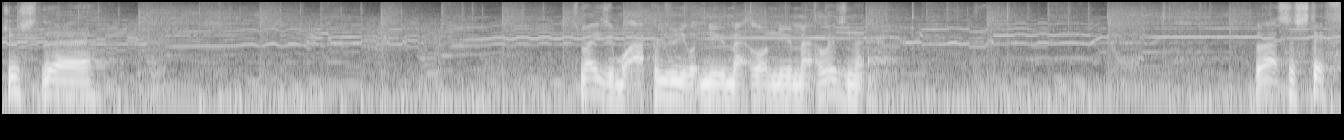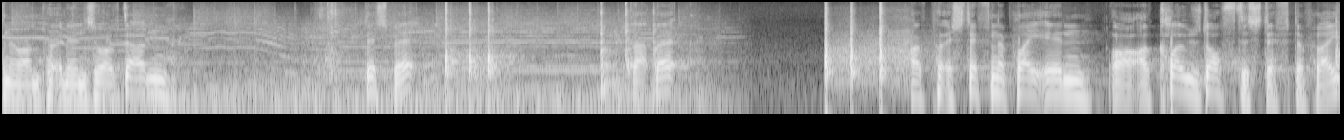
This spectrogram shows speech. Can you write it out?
Just there. It's amazing what happens when you've got new metal on new metal, isn't it? But that's the stiffener I'm putting in, so I've done this bit, that bit. I've put a stiffener plate in, or I've closed off the stiffener plate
